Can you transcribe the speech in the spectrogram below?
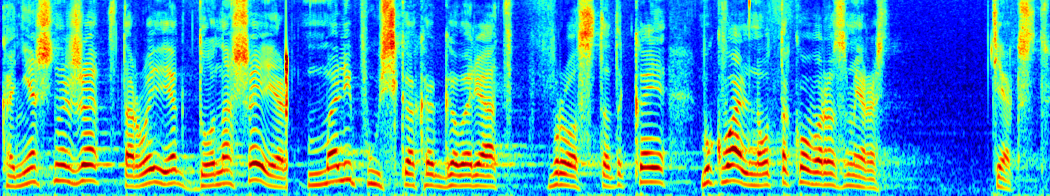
Конечно же, второй век до нашей эры. Малипуська, как говорят, просто такая, буквально вот такого размера текст,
